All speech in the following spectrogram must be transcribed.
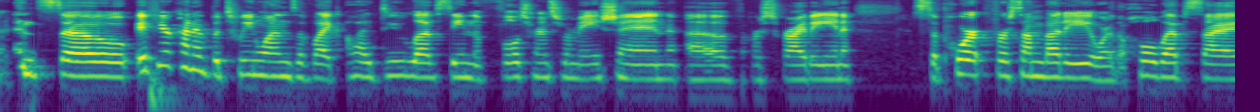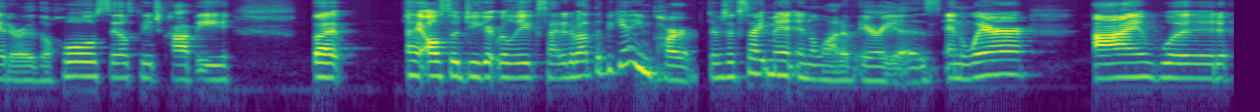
and so, if you're kind of between ones of like, "Oh, I do love seeing the full transformation of prescribing support for somebody, or the whole website, or the whole sales page copy," but I also do get really excited about the beginning part. There's excitement in a lot of areas, and where I would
